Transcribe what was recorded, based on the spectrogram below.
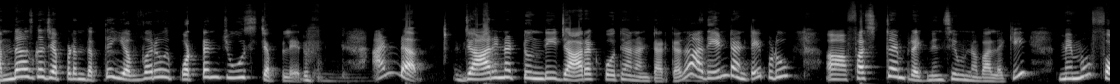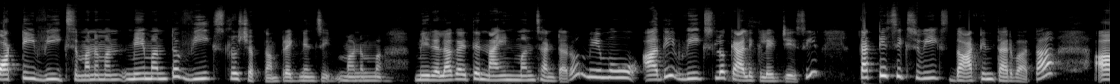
అందాజ్గా చెప్పడం తప్పితే ఎవ్వరు పొట్టను చూసి చెప్పలేరు. అండ్ జారినట్టుంది జారకపోతే అని అంటారు కదా. అదేంటంటే ఇప్పుడు ఫస్ట్ టైం ప్రెగ్నెన్సీ ఉన్న వాళ్ళకి మేము ఫార్టీ వీక్స్ మనం మేమంతా వీక్స్లో చెప్తాం ప్రెగ్నెన్సీ మనం మీరు ఎలాగైతే నైన్ మంత్స్ అంటారో మేము అది వీక్స్లో క్యాలిక్యులేట్ చేసి థర్టీ సిక్స్ వీక్స్ దాటిన తర్వాత ఆ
